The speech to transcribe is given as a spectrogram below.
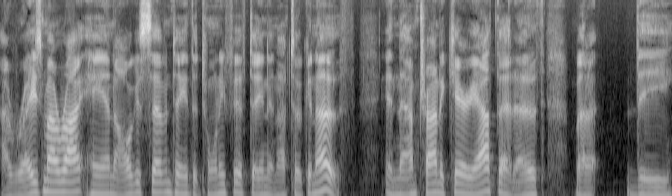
I raised my right hand August 17th of 2015 and I took an oath. And I'm trying to carry out that oath, but the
